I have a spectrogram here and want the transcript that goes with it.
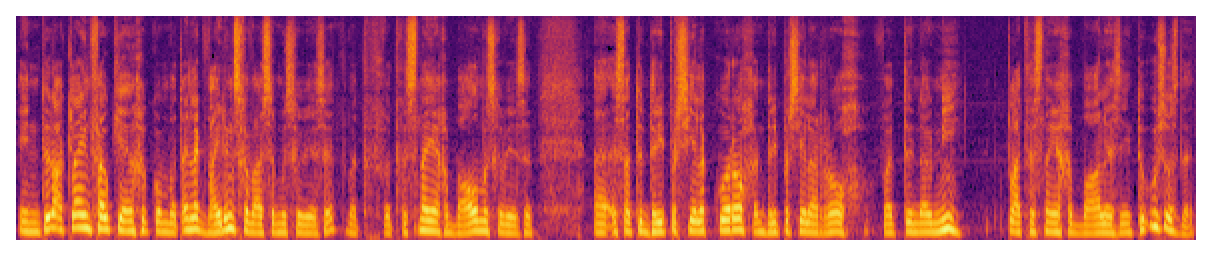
En toe daar 'n klein foutjie ingekom wat eintlik weidingsgewasse moes gewees het wat wat gesny en gebaal moes gewees het uh, is dat toe 3 persele korog en 3 persele rog wat toe nou nie plat gesny en gebaal is en toe oes ons dit.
